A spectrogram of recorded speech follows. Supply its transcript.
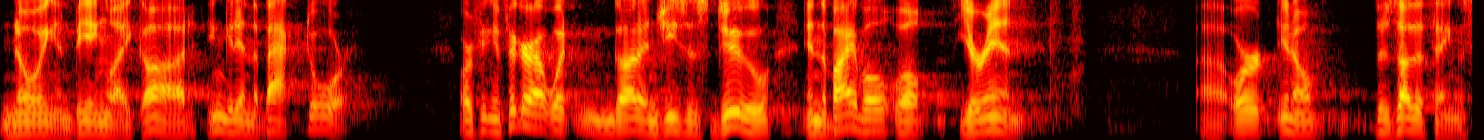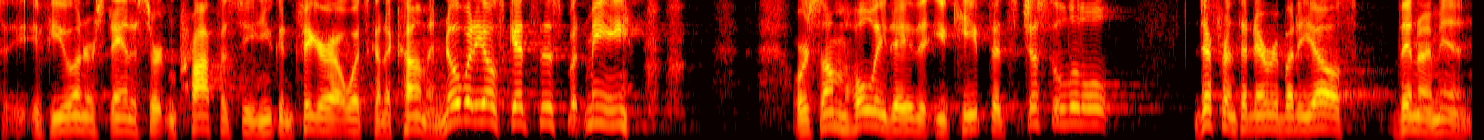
knowing and being like God, you can get in the back door. Or if you can figure out what God and Jesus do in the Bible, well, you're in. Uh, or, you know, there's other things. If you understand a certain prophecy and you can figure out what's going to come, and nobody else gets this but me, or some holy day that you keep that's just a little different than everybody else, then I'm in.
